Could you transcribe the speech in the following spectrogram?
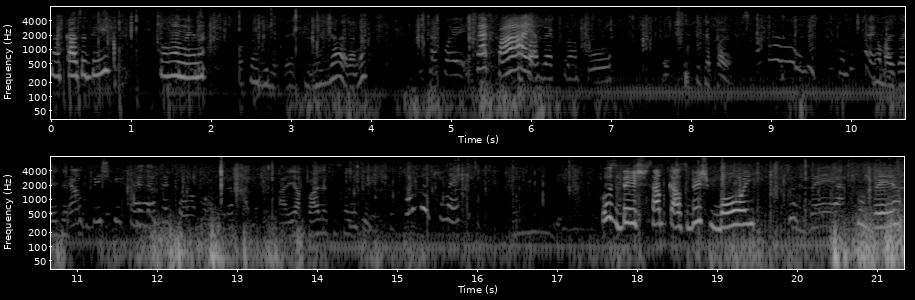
na casa de Dona Nena. Esse vídeo já era, né? Isso é, coi- isso é paia. Zé que trancou. O que que é paia? Não, mas aí É depois... os bichos que já secou agora. Aí a palha você faz o quê? Vamos comer. Os bichos, sabe o que é? Os bichos boi, Véia. ovelha.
